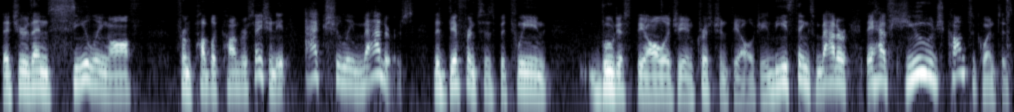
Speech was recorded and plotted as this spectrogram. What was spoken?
that you're then sealing off from public conversation. It actually matters the differences between Buddhist theology and Christian theology. These things matter. They have huge consequences.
